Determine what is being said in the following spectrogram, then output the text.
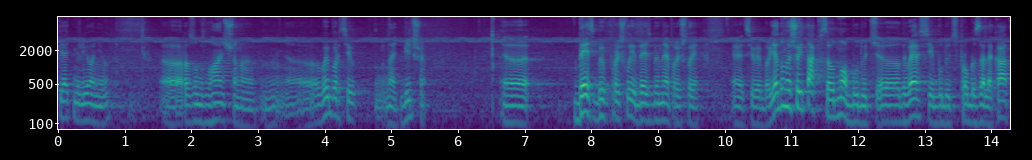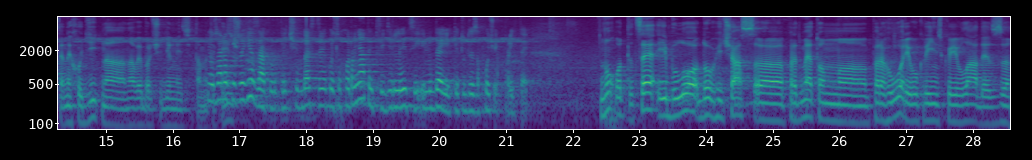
5 мільйонів е, разом з Луганщиною е, виборців, навіть більше. Е, Десь би пройшли, десь би не пройшли е, ці вибори. Я думаю, що і так все одно будуть е, диверсії, будуть спроби залякати, не ходіть на, на виборчі дільниці. Там, і Ну зараз вже є заклики. Чи вдасться якось охороняти ці дільниці і людей, які туди захочуть прийти? Ну, от це і було довгий час е, предметом е, переговорів української влади з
